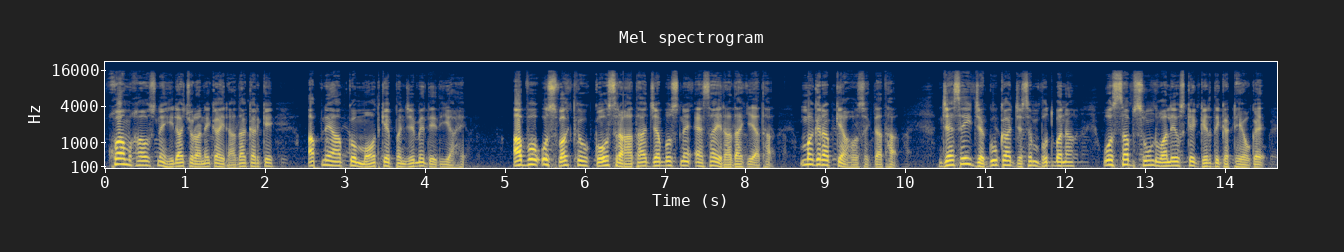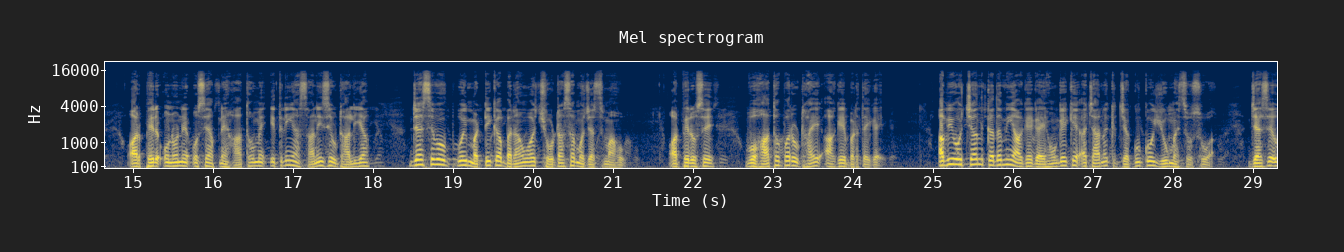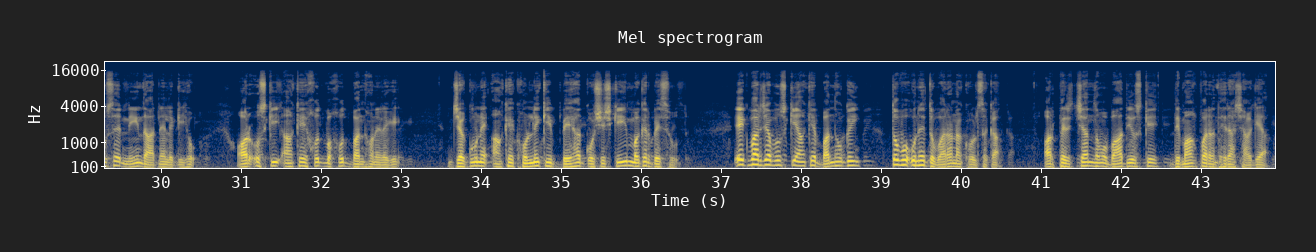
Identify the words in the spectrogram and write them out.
ख्वा मखा उसने हीरा चुराने का इरादा करके अपने आप को मौत के पंजे में दे दिया है। अब वो उस वक्त को कोस रहा था जब उसने ऐसा इरादा किया था, मगर अब क्या हो सकता था? जैसे ही जग्गू का जिसम बुद्ध बना वो सब सूंड वाले उसके गिर्द इकट्ठे हो गए और फिर उन्होंने उसे अपने हाथों में इतनी आसानी से उठा लिया जैसे वो कोई मट्टी का बना हुआ छोटा सा मुजस्मा हो और फिर उसे वो हाथों पर उठाए आगे बढ़ते गए। अभी वो चंद कदम ही आगे गए होंगे कि अचानक जग्गू को यूँ महसूस हुआ, जैसे उसे नींद आने लगी हो और उसकी आँखें खुद ब खुद बंद होने लगी। जग्गू ने आँखें खोलने की बेहद कोशिश की मगर बेसूद एक बार जब उसकी आँखें बंद हो गई तो वो उन्हें दोबारा ना खोल सका। और फिर चंद लम्हों बाद ही उसके दिमाग पर अंधेरा छा गया।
